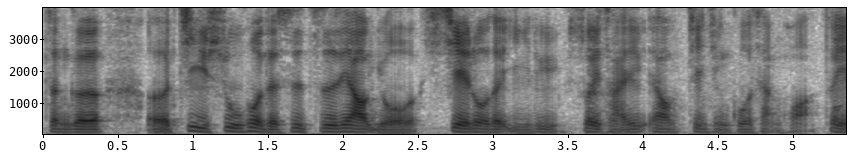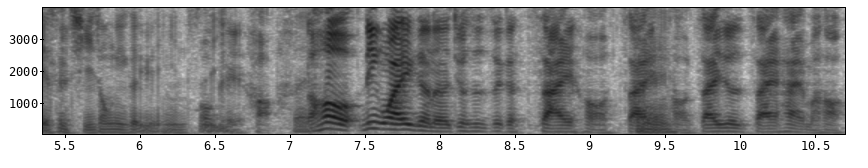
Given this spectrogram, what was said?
整个呃技术或者是资料有泄露的疑虑，所以才要进行国产化，这也是其中一个原因之一。OK，好。然后另外一个呢，就是这个灾哈灾哈灾就是灾害嘛哈，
